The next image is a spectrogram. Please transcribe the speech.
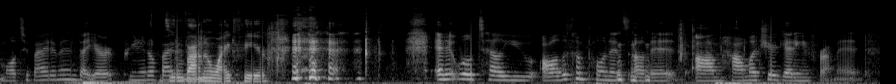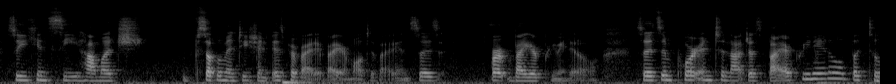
multivitamin that your prenatal vitamin Vanna White you. and it will tell you all the components of it, um, how much you're getting from it, so you can see how much supplementation is provided by your multivitamin. So it's for by your prenatal. So it's important to not just buy a prenatal, but to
